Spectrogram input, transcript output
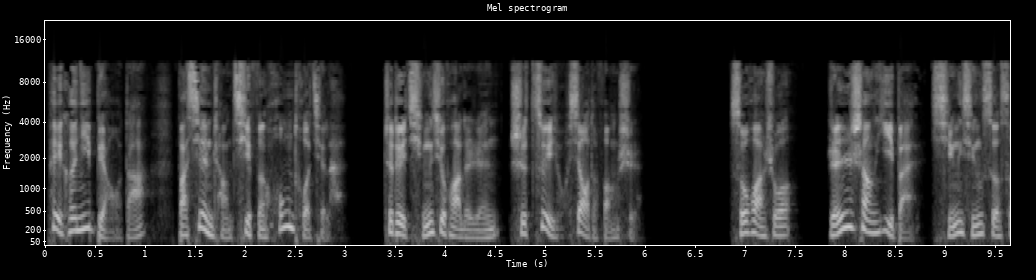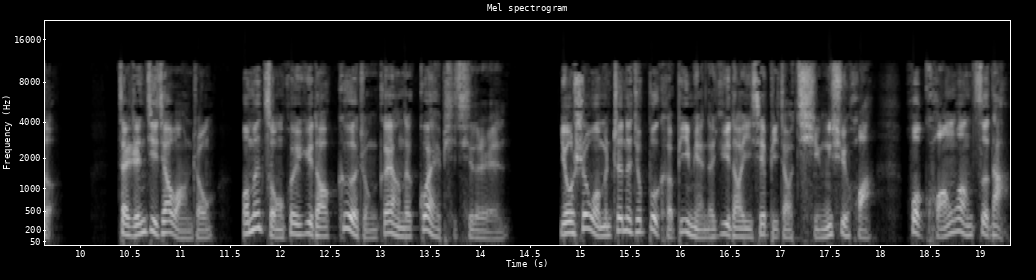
配合你表达，把现场气氛烘托起来，这对情绪化的人是最有效的方式。俗话说：“人上一百，形形色色。”在人际交往中，我们总会遇到各种各样的怪脾气的人，有时我们真的就不可避免的遇到一些比较情绪化或狂妄自大、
